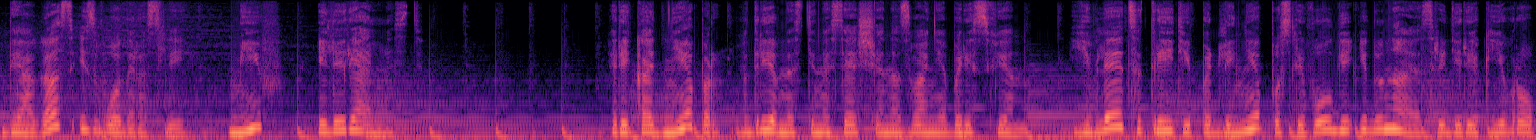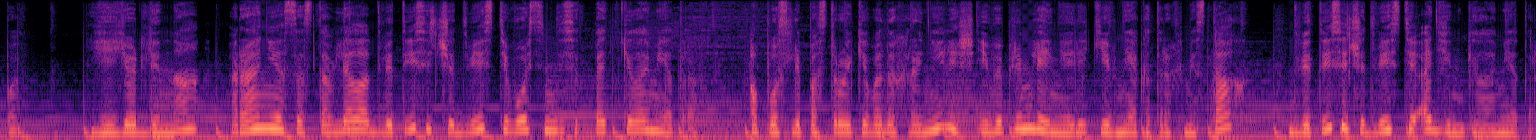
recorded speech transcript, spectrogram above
Биогаз из водорослей – миф или реальность? Река Днепр, в древности носящая название Борисфен, является третьей по длине после Волги и Дуная среди рек Европы. Ее длина ранее составляла 2285 километров, а после постройки водохранилищ и выпрямления реки в некоторых местах – 2201 километр.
